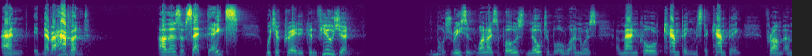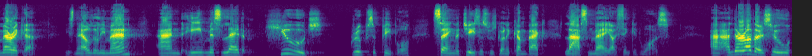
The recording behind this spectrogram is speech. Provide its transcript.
And it never happened. Others have set dates which have created confusion. The most recent one, I suppose, notable one, was a man called Camping, Mr. Camping from America. He's an elderly man, and he misled huge groups of people saying that Jesus was going to come back last May, I think it was. Uh, and there are others who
